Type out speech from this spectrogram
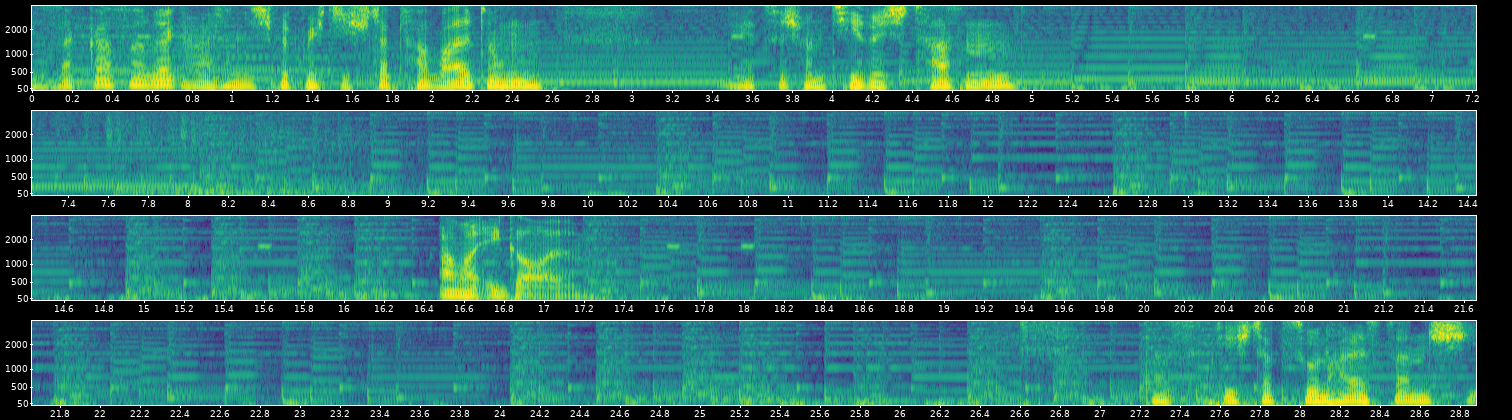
die Sackgasse weg. Wahrscheinlich wird mich die Stadtverwaltung jetzt schon tierisch tassen. Aber egal. Das, die Station heißt dann Sh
